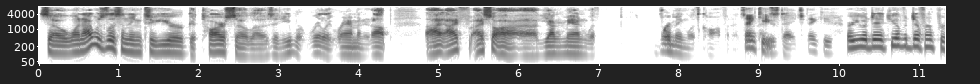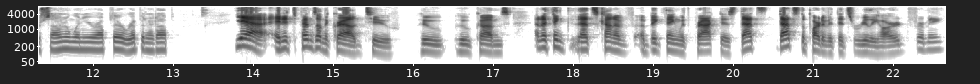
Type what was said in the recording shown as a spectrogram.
So when I was listening to your guitar solos and you were really ramming it up, I I, I saw a young man with brimming with confidence. Thank you. Stage. thank you Are you a do you have a different persona when you're up there ripping it up? Yeah, and it depends on the crowd too, who who comes. And I think that's kind of a big thing with practice. That's that's the part of it that's really hard for me,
